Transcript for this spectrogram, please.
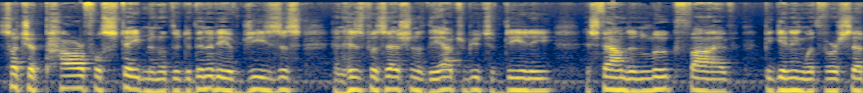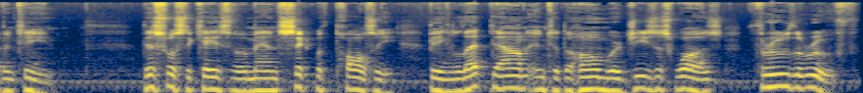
Such a powerful statement of the divinity of Jesus and his possession of the attributes of deity is found in Luke 5 beginning with verse 17. This was the case of a man sick with palsy being let down into the home where Jesus was through the roof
